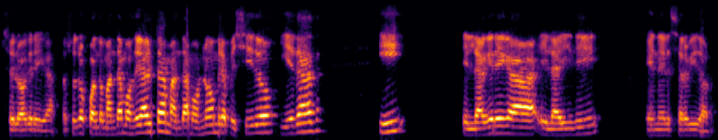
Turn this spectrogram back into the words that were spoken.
se lo agrega. Nosotros cuando mandamos de alta, mandamos nombre, apellido y edad y le agrega el ID en el servidor.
